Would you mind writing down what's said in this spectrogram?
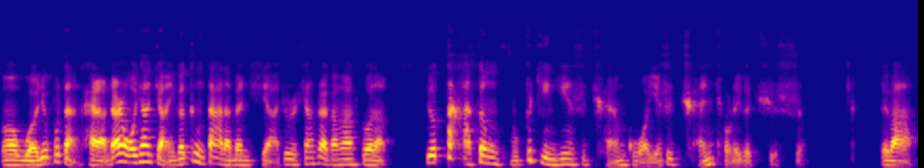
呃我就不展开了。但是我想讲一个更大的问题啊，就是香帅刚刚说的，就大政府不仅仅是全国，也是全球的一个趋势，对吧？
